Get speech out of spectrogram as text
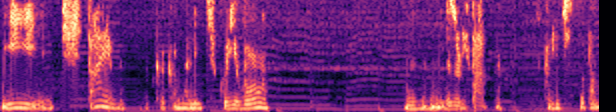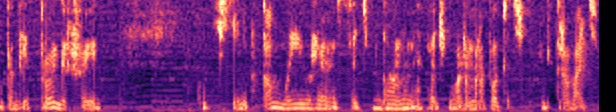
и считаем, как аналитику, его результаты, количество там побед, проигрышей. И потом мы уже с этими данными, опять же, можем работать, фильтровать.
